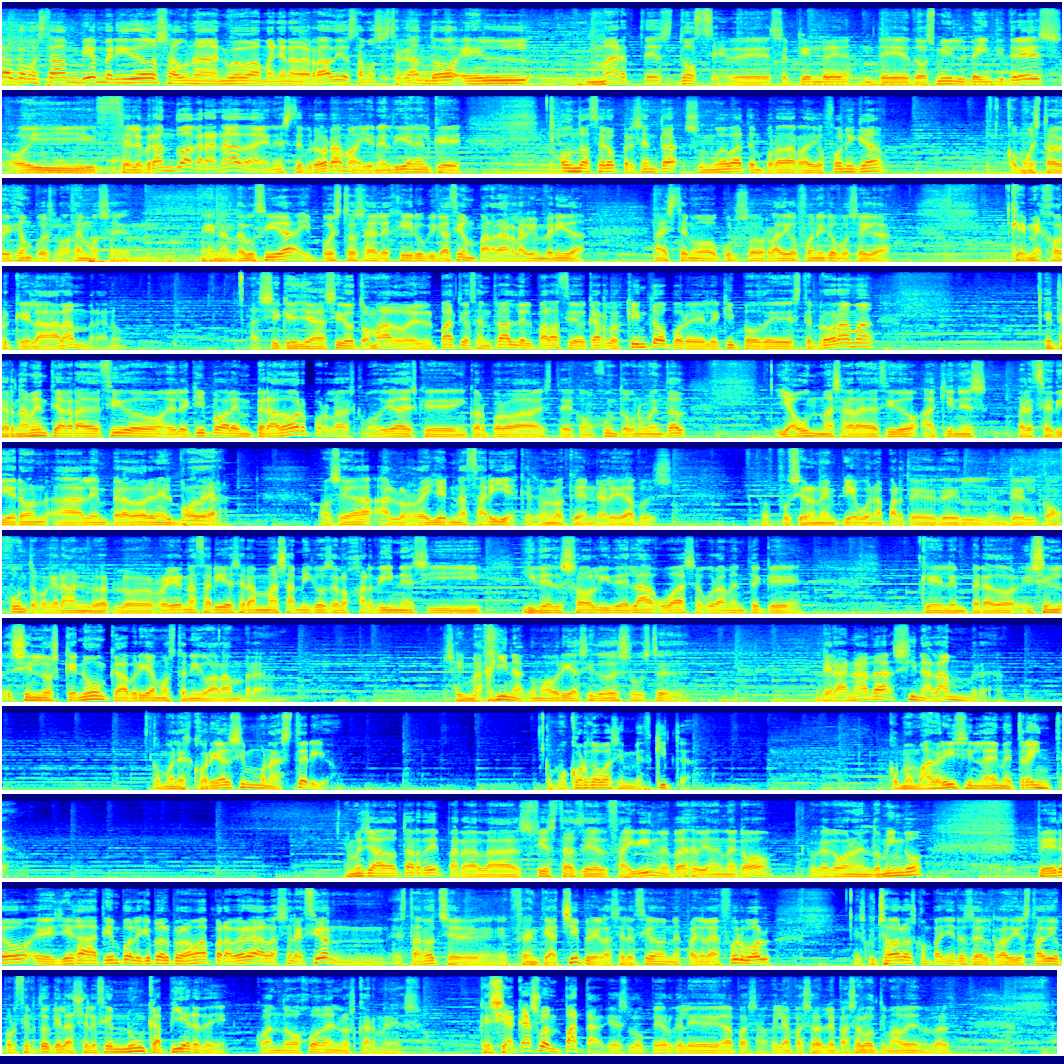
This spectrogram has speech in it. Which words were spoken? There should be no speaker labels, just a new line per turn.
Tal? ¿Cómo están? Bienvenidos a una nueva mañana de radio. Estamos estrenando el martes 12 de septiembre de 2023. Hoy celebrando a Granada en este programa y en el día en el que Onda Cero presenta su nueva temporada radiofónica. Como es tradición, pues lo hacemos en, en Andalucía y puestos a elegir ubicación para dar la bienvenida a este nuevo curso radiofónico, pues oiga, qué mejor que la Alhambra, ¿no? Así que ya ha sido tomado el patio central del Palacio de Carlos V por el equipo de este programa. Eternamente agradecido el equipo al emperador por las comodidades que incorporó a este conjunto monumental y aún más agradecido a quienes precedieron al emperador en el poder. O sea, a los reyes nazaríes, que son los que en realidad pues, pues pusieron en pie buena parte del, conjunto, porque eran los, reyes nazaríes eran más amigos de los jardines y del sol y del agua seguramente que, que el emperador, y sin, sin, los que nunca habríamos tenido Alhambra. ¿Se imagina cómo habría sido eso usted? Granada sin Alhambra, como el Escorial sin monasterio, como Córdoba sin mezquita, como Madrid sin la M30. Hemos llegado tarde para las fiestas del Zaidín, me parece, habían acabado, creo que acabaron el domingo. Pero eh, llega a tiempo el equipo del programa para ver a la selección esta noche frente a Chipre, la selección española de fútbol. Escuchaba a los compañeros del Radio Estadio, por cierto, que la selección nunca pierde cuando juega en los Cármenes. Que si acaso empata, que es lo peor que le ha pasado, que le, ha pasado, pasó la última vez, me parece.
